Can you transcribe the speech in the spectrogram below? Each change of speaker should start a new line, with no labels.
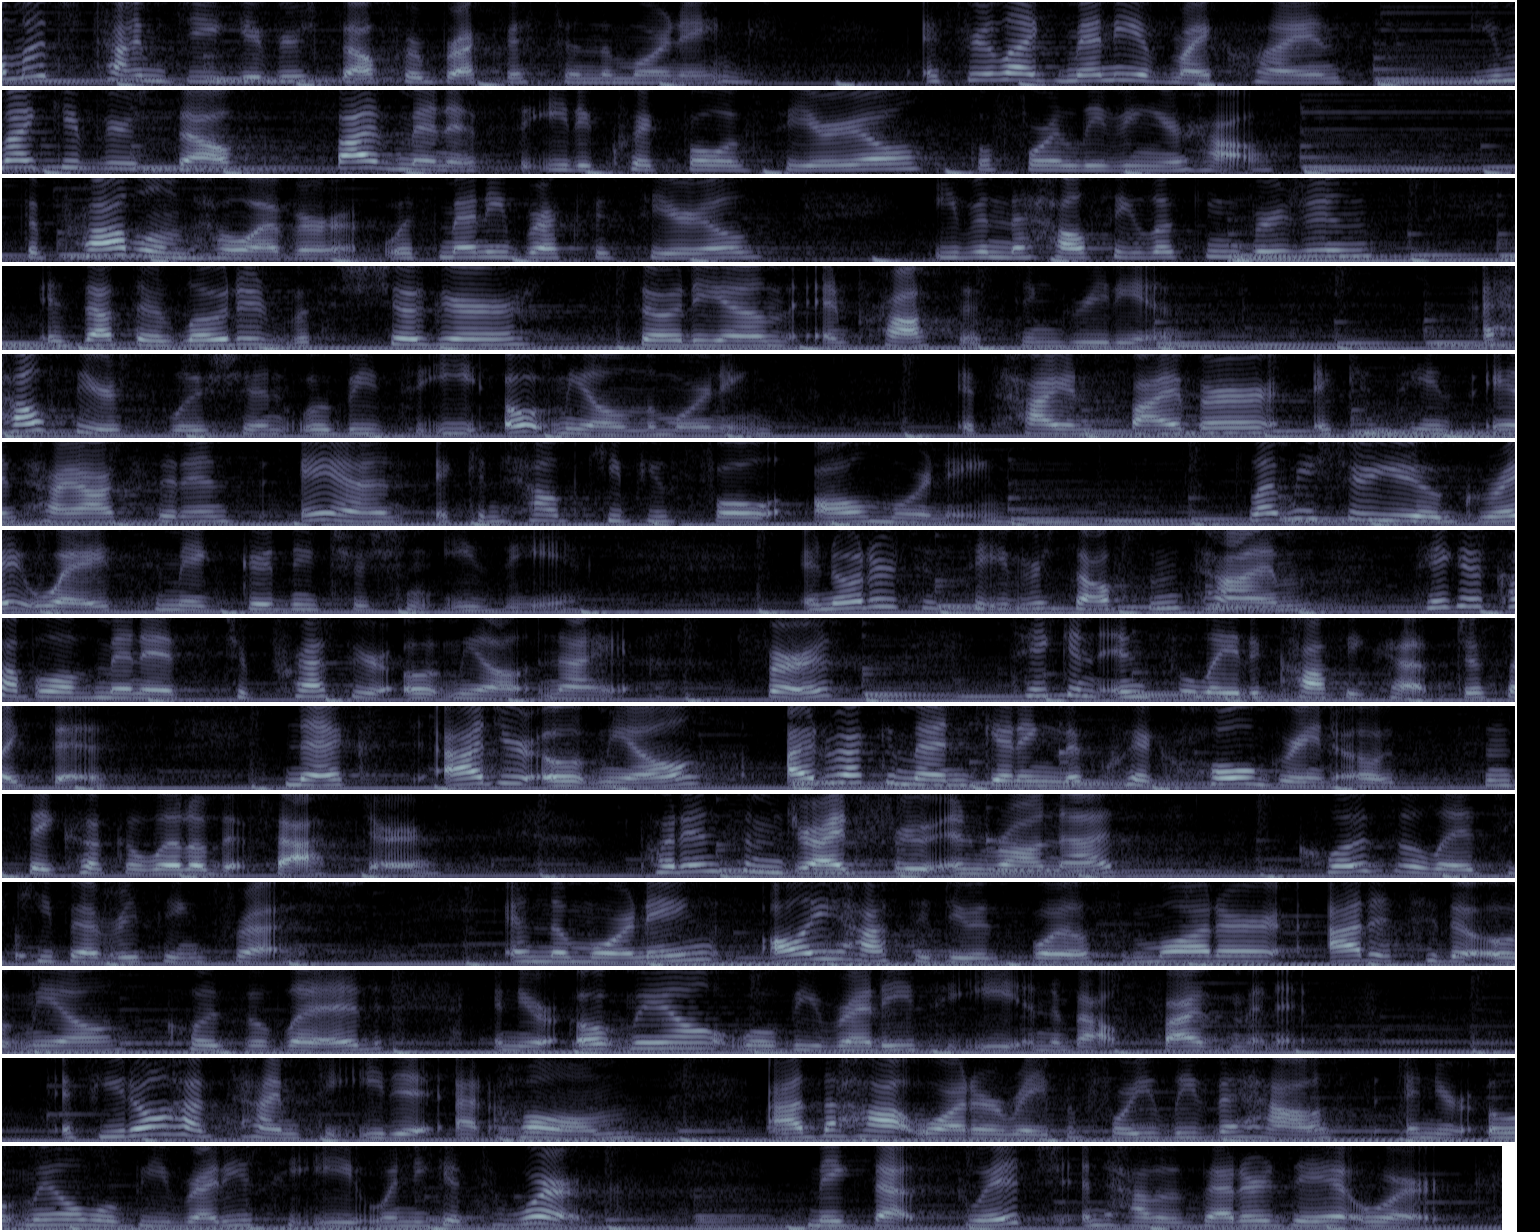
How much time do you give yourself for breakfast in the morning? If you're like many of my clients, you might give yourself five minutes to eat a quick bowl of cereal before leaving your house. The problem, however, with many breakfast cereals, even the healthy looking versions, is that they're loaded with sugar, sodium, and processed ingredients. A healthier solution would be to eat oatmeal in the mornings. It's high in fiber, it contains antioxidants, and it can help keep you full all morning. Let me show you a great way to make good nutrition easy. In order to save yourself some time, take a couple of minutes to prep your oatmeal at night. First, take an insulated coffee cup, just like this. Next, add your oatmeal. I'd recommend getting the quick whole grain oats since they cook a little bit faster. Put in some dried fruit and raw nuts. Close the lid to keep everything fresh. In the morning, all you have to do is boil some water, add it to the oatmeal, close the lid, and your oatmeal will be ready to eat in about five minutes. If you don't have time to eat it at home, add the hot water right before you leave the house and your oatmeal will be ready to eat when you get to work. Make that switch and have a better day at work.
